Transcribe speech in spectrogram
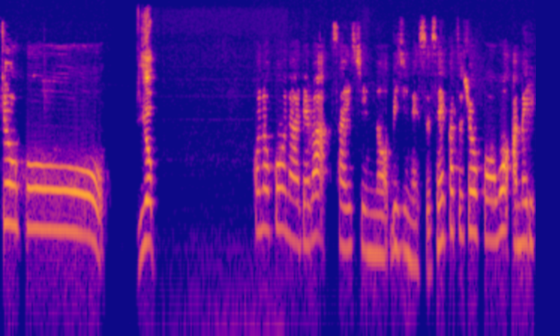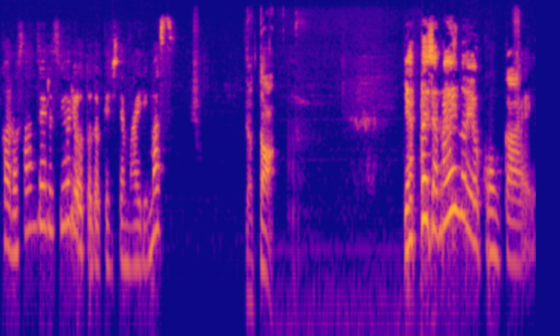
情報。よこのコーナーでは最新のビジネス生活情報をアメリカ・ロサンゼルスよりお届けしてまいります。やったやったじゃないのよ、今回。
